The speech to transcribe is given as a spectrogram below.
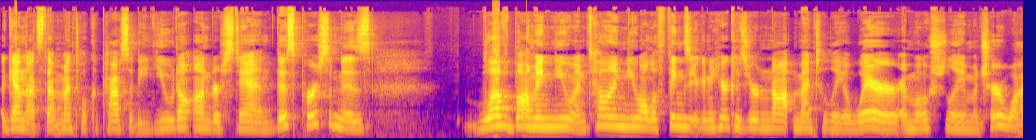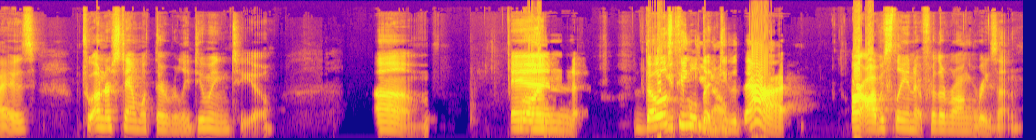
again, that's that mental capacity. You don't understand. This person is love bombing you and telling you all the things that you're going to hear because you're not mentally aware, emotionally mature wise to understand what they're really doing to you. Um and and those you people you that know. do that are obviously in it for the wrong reason.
